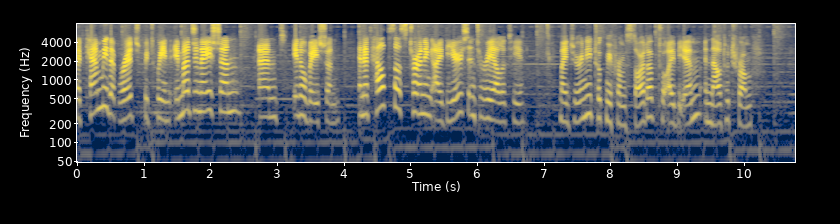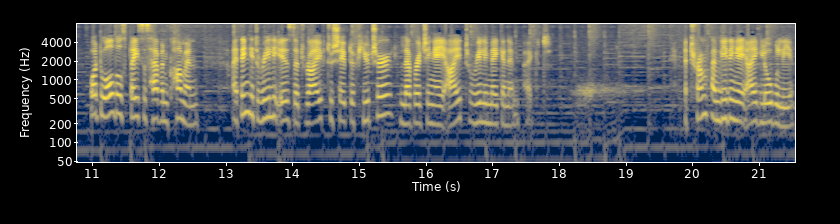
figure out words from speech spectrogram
It can be the bridge between imagination and innovation, and it helps us turning ideas into reality. My journey took me from startup to IBM and now to TRUMPF. What do all those places have in common? I think it really is the drive to shape the future, leveraging AI to really make an impact. At TRUMPF, I'm leading AI globally.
